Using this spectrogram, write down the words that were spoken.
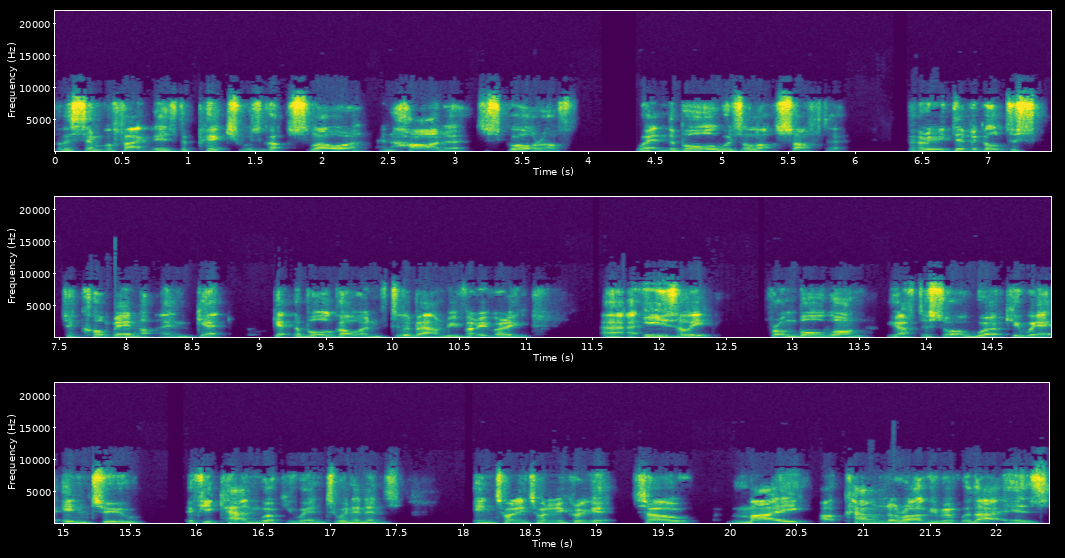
For the simple fact is, the pitch was got slower and harder to score off when the ball was a lot softer. Very difficult to, to come in and get get the ball going to the boundary very, very uh, easily from ball one. You have to sort of work your way into, if you can work your way into an innings in 2020 cricket. So my counter argument with that is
